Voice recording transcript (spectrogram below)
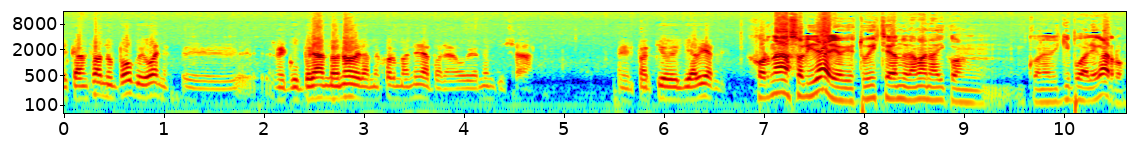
descansando un poco y bueno, eh, recuperándonos de la mejor manera para obviamente ya el partido del día viernes. Jornada solidaria y estuviste dando una mano ahí con, con el equipo de Alegarro.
